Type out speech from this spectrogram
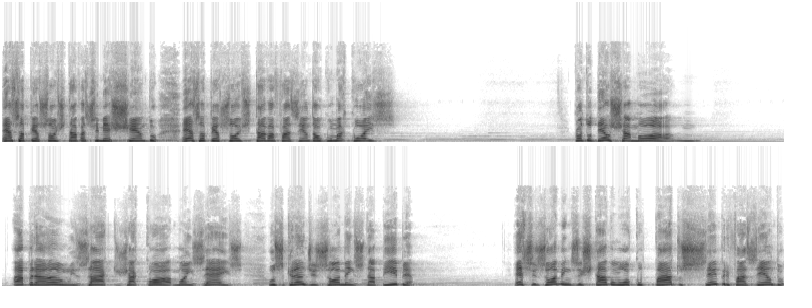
essa pessoa estava se mexendo, essa pessoa estava fazendo alguma coisa. Quando Deus chamou Abraão, Isaac, Jacó, Moisés, os grandes homens da Bíblia, esses homens estavam ocupados sempre fazendo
